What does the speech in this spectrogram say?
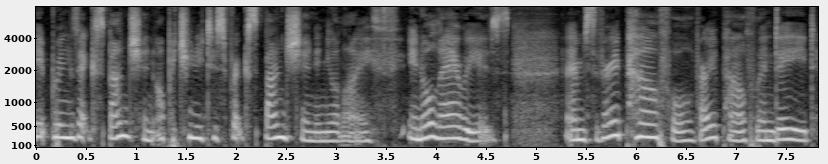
It brings expansion, opportunities for expansion in your life, in all areas. Um, so, very powerful, very powerful indeed.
